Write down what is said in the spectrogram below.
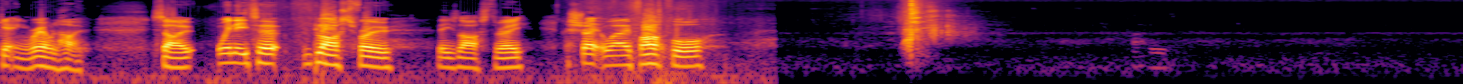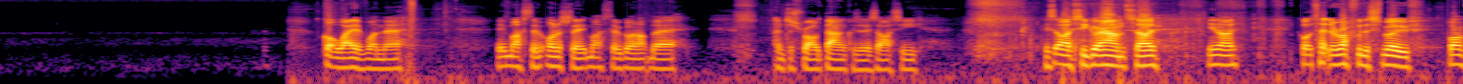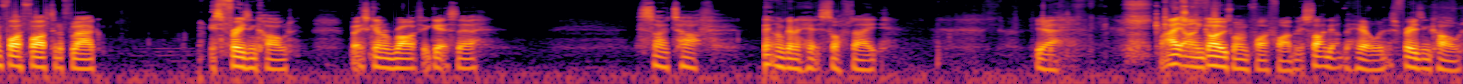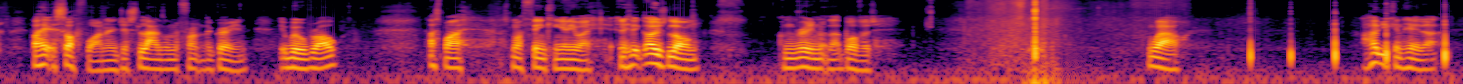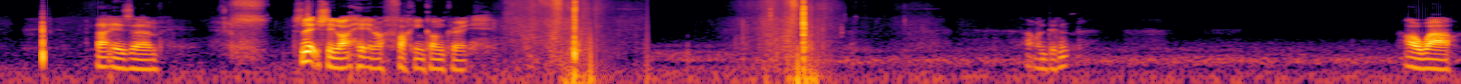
getting real low. So we need to blast through these last three. Straight away, par four. Got away with one there. It must have, honestly, it must have gone up there and just rolled down because of this icy, this icy ground. So you know, got to take the rough with the smooth. 155 to the flag. It's freezing cold, but it's going to roll if it gets there. So tough. I think I'm going to hit soft eight. Yeah. My eight iron goes 155, but it's slightly up the hill and it's freezing cold. If I hit a soft one and it just lands on the front of the green, it will roll. That's my that's my thinking anyway. And if it goes long, I'm really not that bothered. Wow. I hope you can hear that. That is um it's literally like hitting off fucking concrete. That one didn't. Oh wow.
